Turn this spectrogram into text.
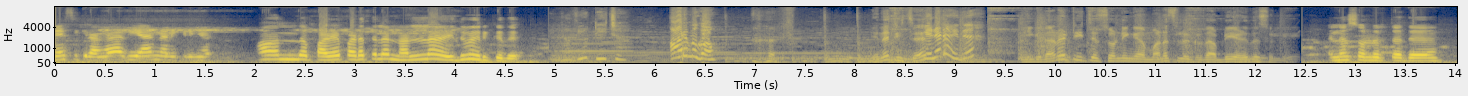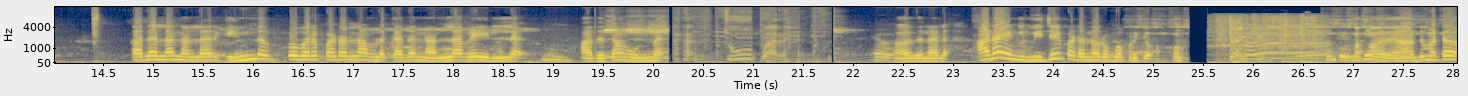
நேசிக்கிறாங்க. அது ஏன்னு நினைக்கிறீங்க? அந்த பழைய படத்துல நல்ல இதுவும் இருக்குது. Love you teacher Arumugam. என்ன டீச்சர்? என்னடா இது? நீங்க தானே டீச்சர் சொன்னீங்க மனசுல இருக்கிறத அப்படியே எழுத சொல்லி. என்ன சொல்றது? கதையெல்லாம் நல்லா இருக்கு. இந்த இப்போ வர படம்லாம் அவ்வளோ கதை நல்லாவே இல்லை. அதுதான் உண்மை. சூப்பர். அதனால. ஆனா எங்களுக்கு விஜய் படம்னா ரொம்ப பிடிக்கும். அது மட்டும்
